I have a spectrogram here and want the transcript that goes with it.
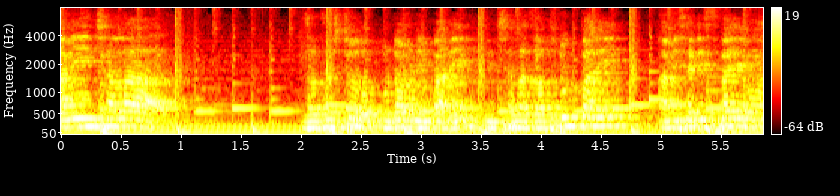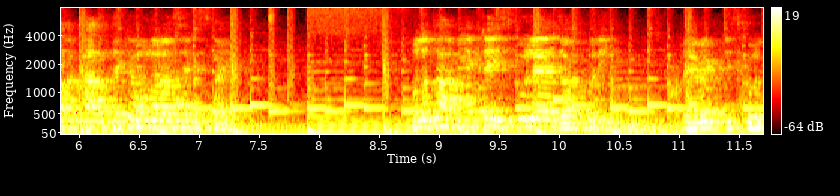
আমি ইনশাল্লাহ যথেষ্ট মোটামুটি পারি। ইনশাল্লাহ যতটুকু পারি আমি স্যাটিসফাই এবং আমার কাজ দেখে অন্যরাও স্যাটিসফাই মূলত আমি একটা স্কুলে জব করি প্রাইভেট স্কুল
